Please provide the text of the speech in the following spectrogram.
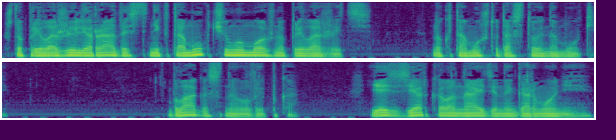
что приложили радость не к тому, к чему можно приложить, но к тому, что достойно муки. Благостная улыбка есть зеркало найденной гармонии.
